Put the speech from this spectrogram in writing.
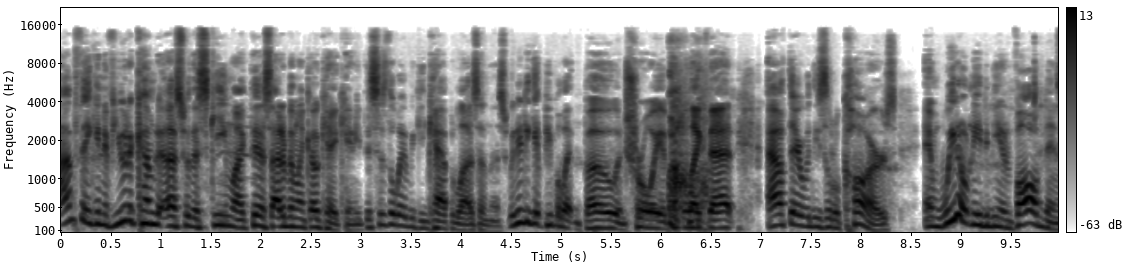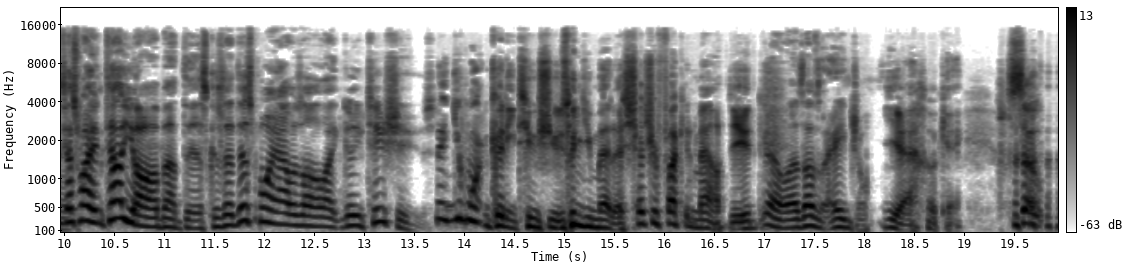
I'm thinking if you would have come to us with a scheme like this, I'd have been like, okay, Kenny, this is the way we can capitalize on this. We need to get people like Bo and Troy and people like that out there with these little cars, and we don't need to be involved in it. That's why I didn't tell you all about this because at this point I was all like goody two shoes. Man, you weren't goody two shoes when you met us. Shut your fucking mouth, dude. Yeah, well, I was, I was an angel. Yeah. Okay. So.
